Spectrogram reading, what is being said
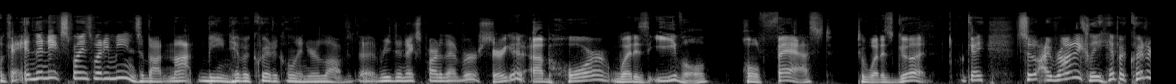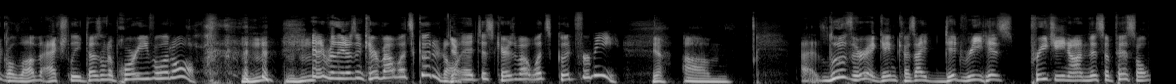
Okay. And then he explains what he means about not being hypocritical in your love. Uh, read the next part of that verse. Very good. Abhor what is evil, hold fast to what is good. Okay. So ironically, hypocritical love actually doesn't abhor evil at all. and it really doesn't care about what's good at all. Mm-hmm, Yeah. It just cares about what's good for me. Yeah. Uh, Luther, again, because I did read his preaching on this epistle,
